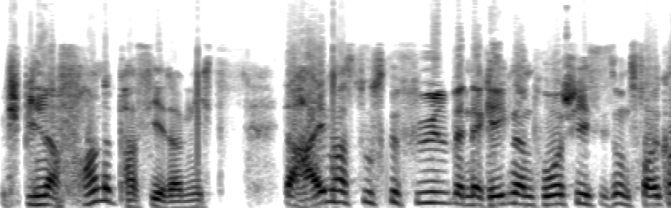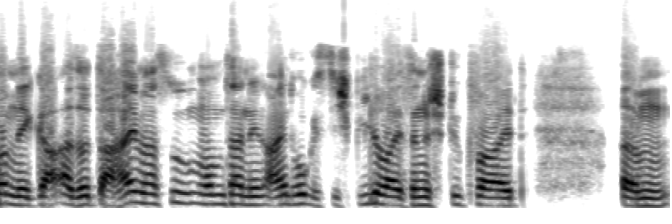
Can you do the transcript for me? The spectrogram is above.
im Spiel nach vorne passiert dann nichts. Daheim hast du das Gefühl, wenn der Gegner ein Tor schießt, ist uns vollkommen egal. Also daheim hast du momentan den Eindruck, ist die Spielweise ein Stück weit, ähm,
